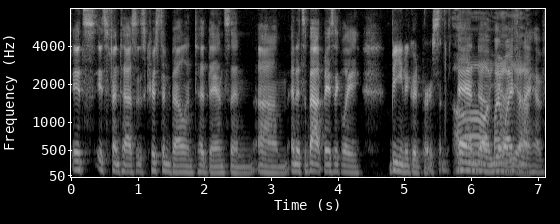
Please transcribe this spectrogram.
it's it's fantastic. It's Kristen Bell and Ted Danson, um, and it's about basically being a good person. Oh, and uh, my yeah, wife yeah. and I have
